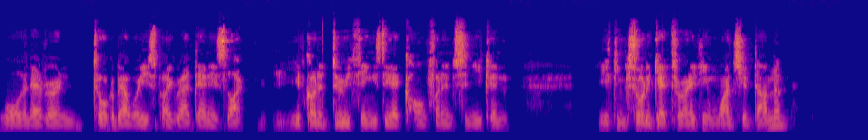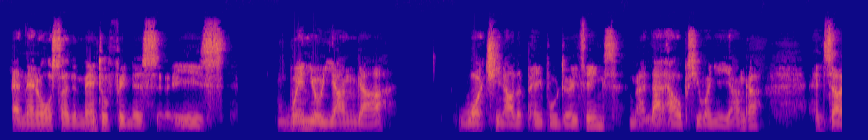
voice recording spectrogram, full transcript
more than ever. And talk about what you spoke about, Dan. Is like you've got to do things to get confidence, and you can you can sort of get through anything once you've done them. And then also the mental fitness is when you're younger, watching other people do things, and that helps you when you're younger. And so,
